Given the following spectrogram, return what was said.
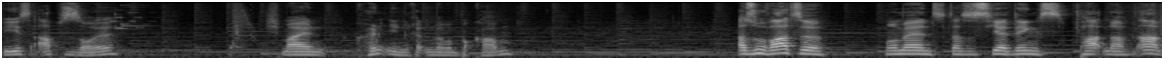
Okay, hier ist Absol. Ich meine, könnten ihn retten, wenn wir Bock haben. Also, warte. Moment, das ist hier Dings. Partner. Ah.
